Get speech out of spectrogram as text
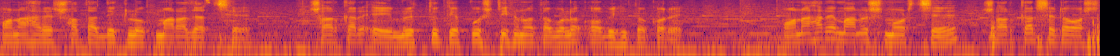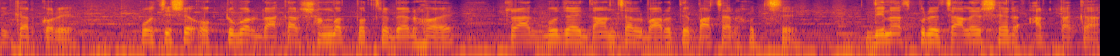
অনাহারে শতাধিক লোক মারা যাচ্ছে। সরকার এই মৃত্যুকে পুষ্টিহীনতা বলে অভিহিত করে। অনাহারে মানুষ মরছে, সরকার সেটা অস্বীকার করে। পঁচিশে অক্টোবর ঢাকার সংবাদপত্রে বের হয়, ট্রাক বোঝায় ধান চাল ভারতে পাচার হচ্ছে। দিনাজপুরে চালের সের আট টাকা।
